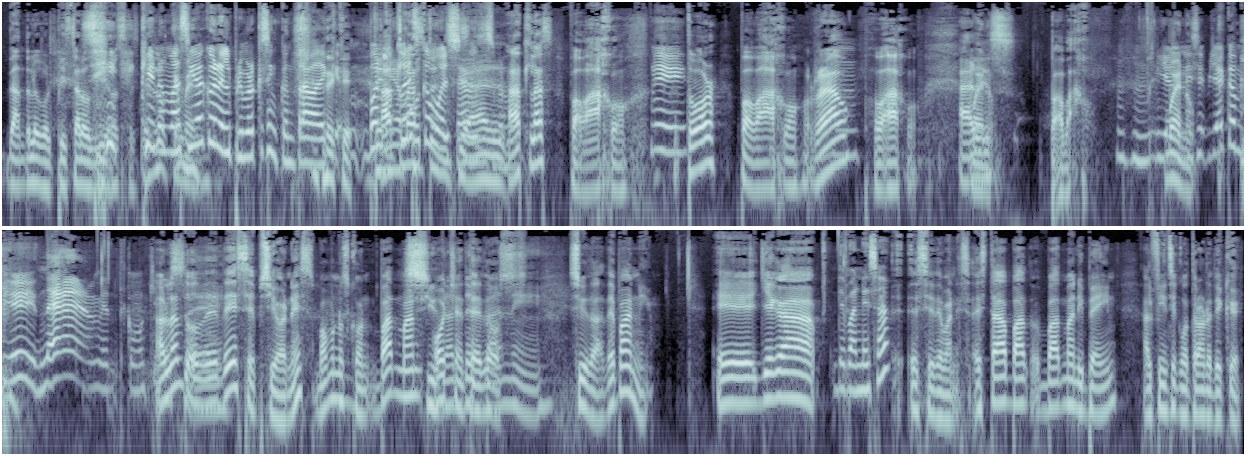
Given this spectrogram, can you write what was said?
dándole golpista a los sí, dioses. que nomás me- iba con el primero que se encontraba. De, De que, que bueno, tú tenía eres como el. Superman. Atlas, para abajo. Sí. Thor, para abajo. Rao, Ujú. para abajo. Ares. Para abajo. Ya Bueno. dice, ya cambié. y, nah, me- como que... Hablando sé. de decepciones, vámonos con Batman Ciudad de 82. Bane. Ciudad de Bani. Eh, llega ¿De Vanessa? Eh, sí, de Vanessa. Está Bat- Batman y Bane. Al fin se encontraron de que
